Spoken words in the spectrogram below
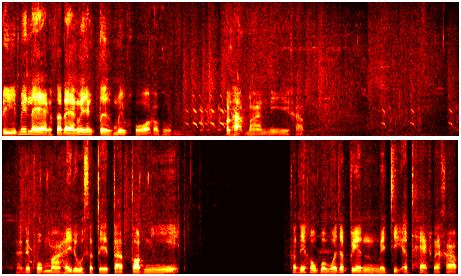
ตีไม่แรงแสดงว่ายังเติมไม่พอครับผมประมาณนี้ครับเดี๋ยวผมมาให้ดูสเตตัสตอนนี้ ตอนนี้ของผมก็จะเป็น Magic Attack นะครับ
